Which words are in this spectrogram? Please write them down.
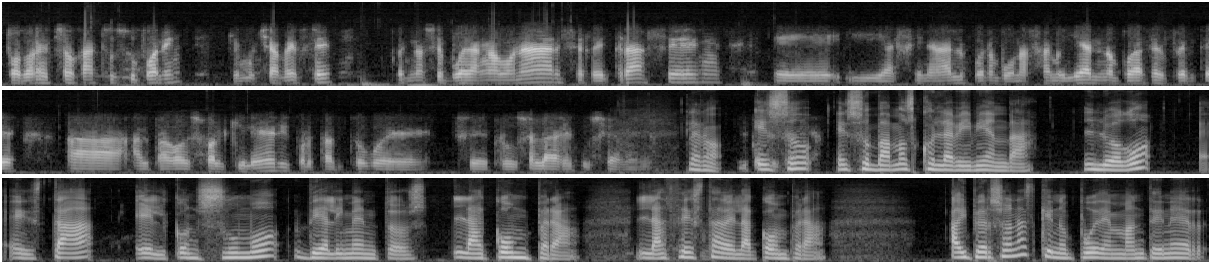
todos estos gastos suponen que muchas veces pues no se puedan abonar, se retrasen eh, y al final, bueno, pues una familia no puede hacer frente al pago de su alquiler y por tanto pues se producen las ejecuciones. Claro, eso, eso vamos con la vivienda. Luego está el consumo de alimentos, la compra, la cesta de la compra. Hay personas que no pueden mantener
